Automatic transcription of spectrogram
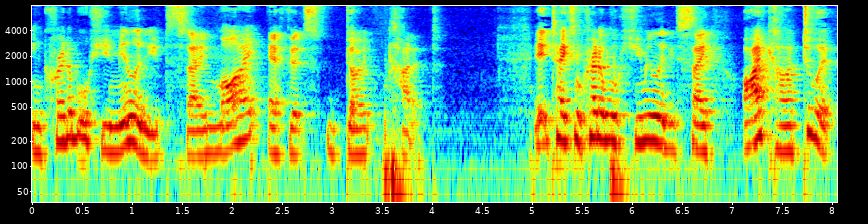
incredible humility to say, My efforts don't cut it. It takes incredible humility to say, I can't do it.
